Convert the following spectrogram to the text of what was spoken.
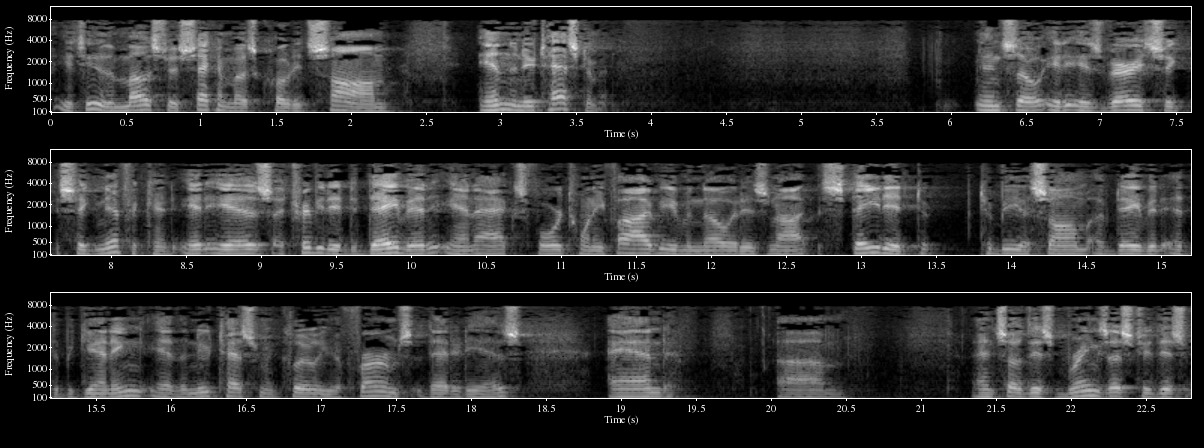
it's either the most or second most quoted psalm in the New Testament. And so it is very significant. It is attributed to David in Acts 4:25, even though it is not stated to, to be a psalm of David at the beginning. The New Testament clearly affirms that it is, and um, and so this brings us to this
